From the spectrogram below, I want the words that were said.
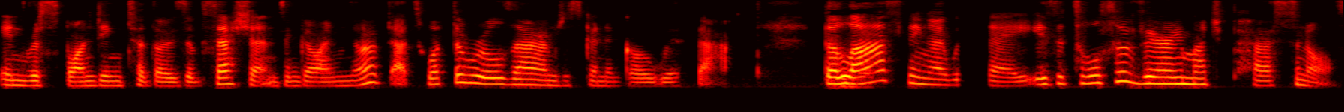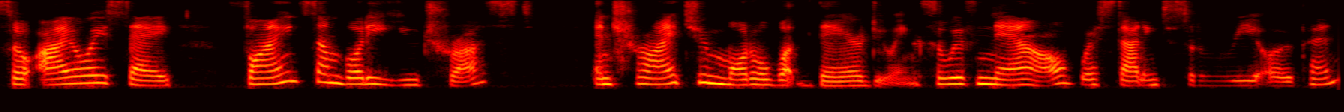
in responding to those obsessions and going, nope, that's what the rules are. I'm just going to go with that. The mm-hmm. last thing I would say is it's also very much personal. So I always say, find somebody you trust and try to model what they're doing. So if now we're starting to sort of reopen,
